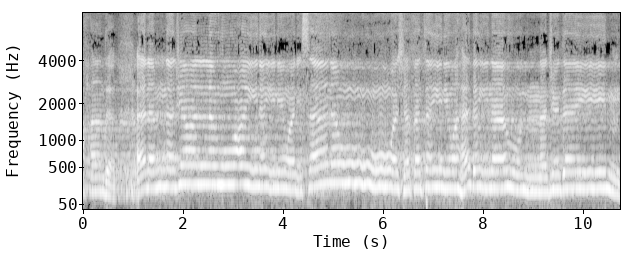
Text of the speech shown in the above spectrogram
أحد. ألم نجعل له عينين ولسانا وشفتين وهديناه النجدين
